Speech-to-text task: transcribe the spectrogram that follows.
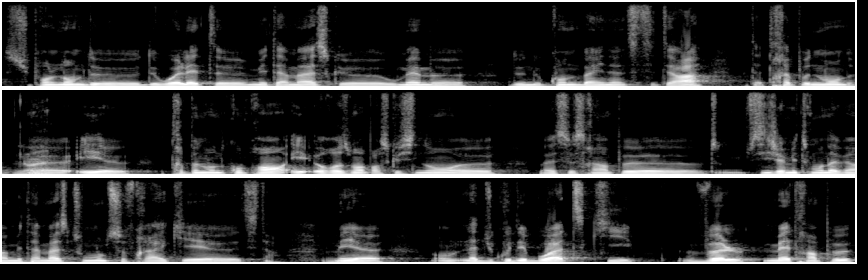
si tu prends le nombre de, de wallets euh, Metamask euh, ou même de nos comptes Binance, etc., tu as très peu de monde Ouais. euh, et euh, très peu de monde comprend. Et heureusement, parce que sinon, euh, bah, ce serait un peu. si jamais tout le monde avait un Metamask, tout le monde se ferait hacker, etc. Mais euh, on a du coup des boîtes qui veulent mettre un peu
